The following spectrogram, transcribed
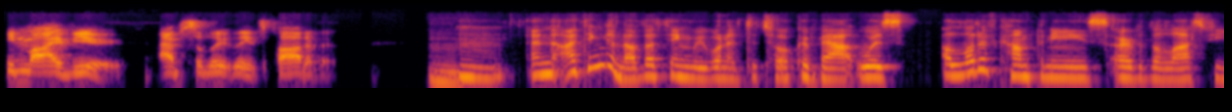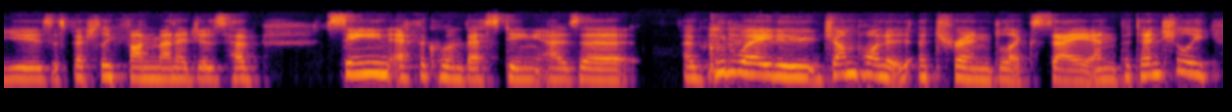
in my view. Absolutely, it's part of it. Mm. And I think another thing we wanted to talk about was a lot of companies over the last few years, especially fund managers, have seen ethical investing as a a good way to jump on a, trend, like say, and potentially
